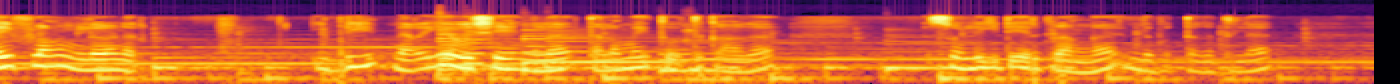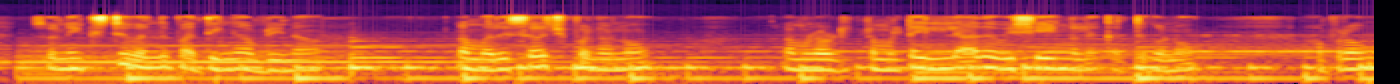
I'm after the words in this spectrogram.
லைஃப் லாங் லேர்னர் இப்படி நிறைய விஷயங்களை தலைமைத்துவத்துக்காக சொல்லிக்கிட்டே இருக்கிறாங்க இந்த புத்தகத்தில். ஸோ நெக்ஸ்ட்டு வந்து பார்த்திங்க அப்படின்னா நம்ம ரிசர்ச் பண்ணணும். நம்மளோட நம்மள்கிட்ட இல்லாத விஷயங்களை கற்றுக்கணும் அப்புறம்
